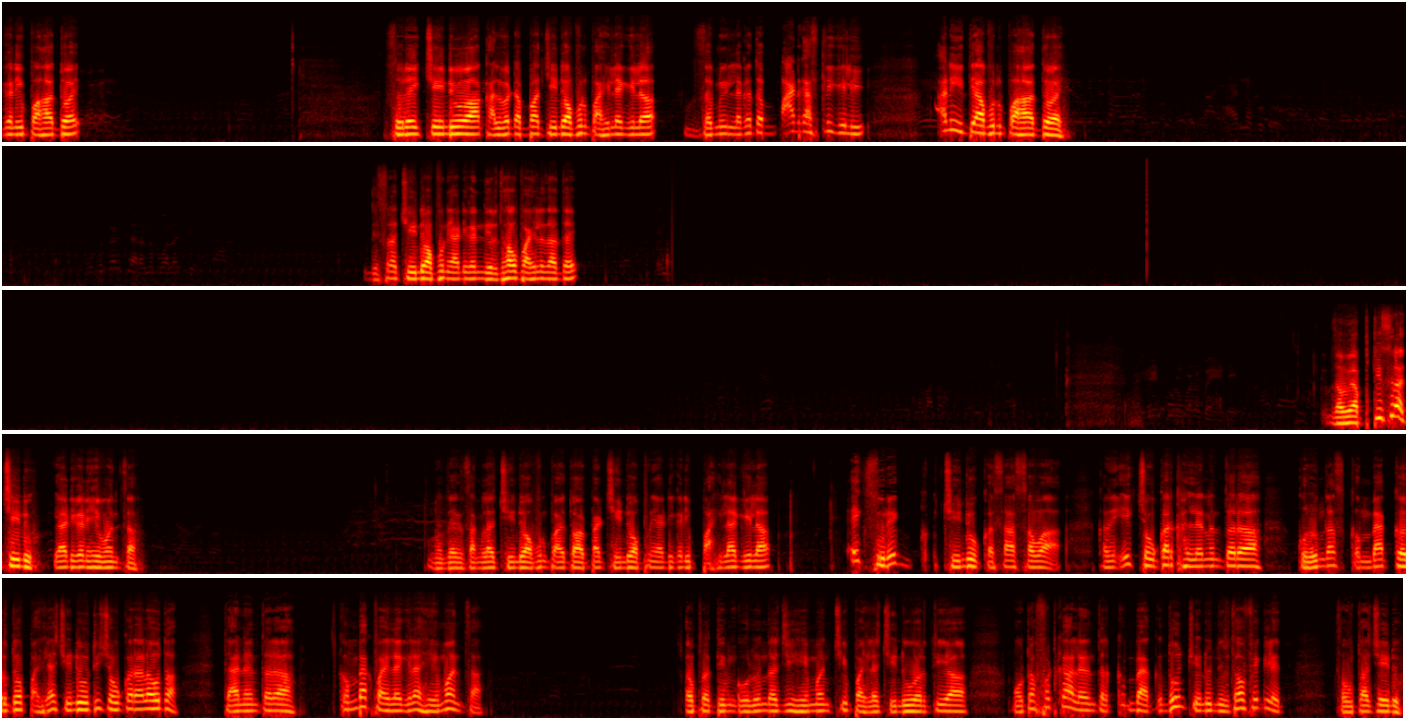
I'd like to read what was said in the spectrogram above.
ठिकाणी पाहतोय. सुरेख चेंडू हा खालवा टप्पा चेंडू आपण पाहिलं गेलं. जमीन लगत पाठ घासली गेली. आणि इथे आपण पाहतोय. दुसरा चेंडू आपण या ठिकाणी निर्धाव पाहिलं जात आहे जाऊया. तिसरा चेंडू या ठिकाणी हेमंतचा. एक चांगला चेंडू आपण पाहतो. आपल्या चेंडू आपण या ठिकाणी पाहिला गेला. एक सुरेख चेंडू कसा असावा? कारण एक चौकार खाल्ल्यानंतर गोलंदाज कमबॅक करतो. पहिल्या चेंडूवरती चौकार आला होता. त्यानंतर कमबॅक पाहिला गेला हेमंतचा. अप्रतिम गोलंदाजी हेमंतची पहिल्या चेंडूवरती मोठा फटका आल्यानंतर कमबॅक दोन चेंडू निर्धाव फेकलेत. चौथा चेंडू.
